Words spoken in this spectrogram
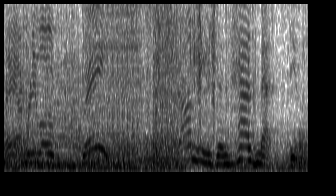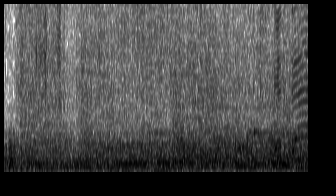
Hey, I'm reloading. Great. Securities in hazmat suits. And that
